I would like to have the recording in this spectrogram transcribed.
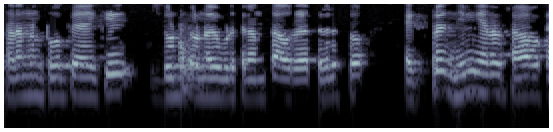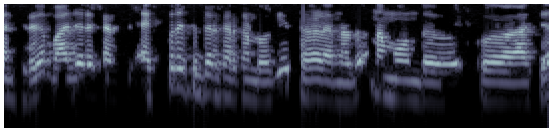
ಸಡನ್ ಟೋಪಿ ಹಾಕಿ ದುಡ್ಡು ತಗೊಂಡು ಹೋಗ್ಬಿಡ್ತಾರೆ ಅಂತ ಅವ್ರು ಹೇಳ್ತಿದ್ರೆ ಸೊ ಎಕ್ಸ್ಪೀರಿಯನ್ಸ್ ನಿಮ್ಗೆ ಏನಾದ್ರು ತಗೋಬೇಕು ಅನ್ಸಿದ್ರೆ ಬಾಜಾರ ಎಕ್ಸ್ಪೀರಿಯನ್ಸ್ ಇದ್ದಾರೆ ಕರ್ಕೊಂಡು ಹೋಗಿ ತಗೊಳ್ಳಿ ಅನ್ನೋದು ನಮ್ಮ ಒಂದು ಆಸೆ.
